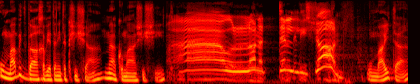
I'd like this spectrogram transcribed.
ומה בדבר החווייתנית הקשישה מהקומה השישית? אה, הוא לא נותן לי לישון! ומה איתה?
